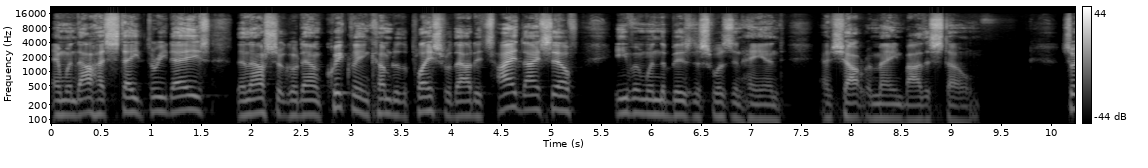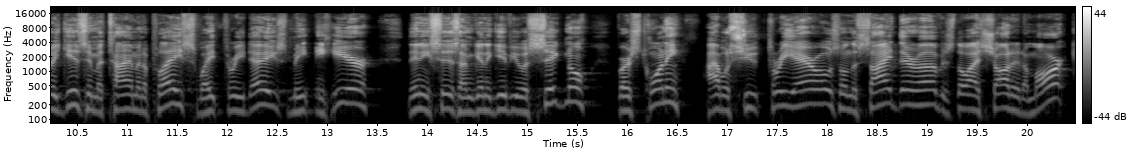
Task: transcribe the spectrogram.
And when thou hast stayed three days, then thou shalt go down quickly and come to the place where thou didst hide thyself, even when the business was in hand, and shalt remain by the stone. So he gives him a time and a place. Wait three days, meet me here. Then he says, I'm going to give you a signal. Verse 20, I will shoot three arrows on the side thereof as though I shot at a mark.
